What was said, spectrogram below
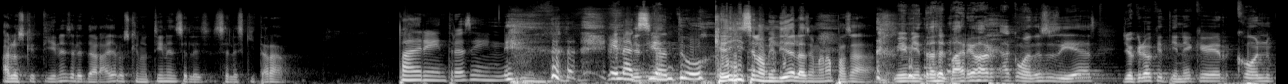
a los que tienen se les dará y a los que no tienen se les, se les quitará? Padre, entras en, en acción tú. ¿Qué dijiste en la humildad de la semana pasada? Mien- Mientras el padre va acomodando sus ideas, yo creo que tiene que ver con,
